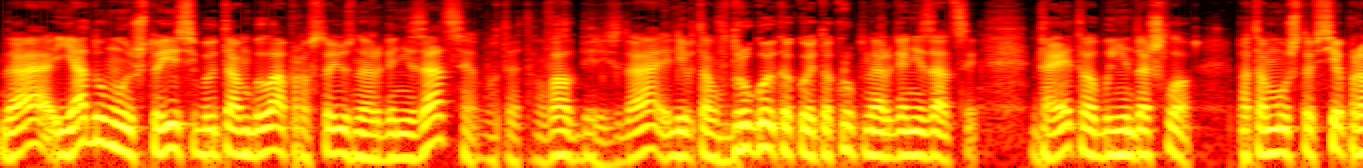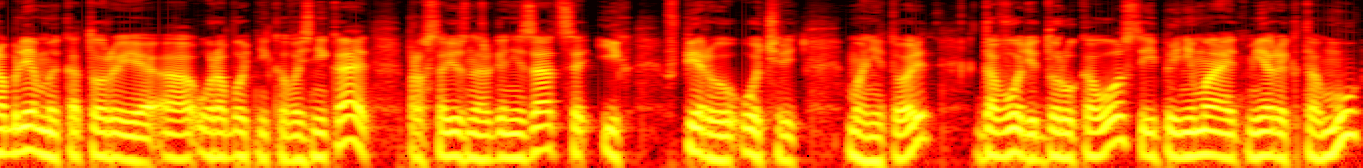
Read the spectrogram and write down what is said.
Да, я думаю, что если бы там была профсоюзная организация, вот это Валберис, да, или там в другой какой-то крупной организации, до этого бы не дошло, потому что все проблемы, которые э, у работника возникают, профсоюзная организация их в первую очередь мониторит, доводит до руководства и принимает меры к тому,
